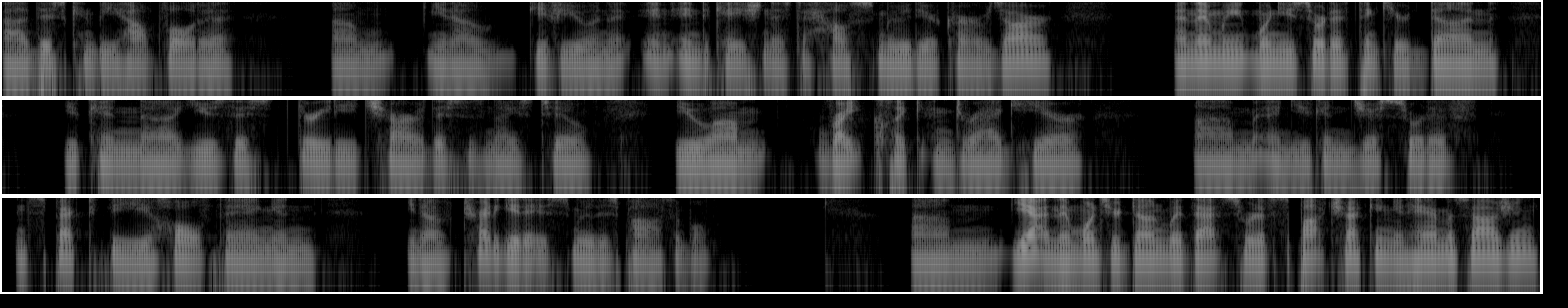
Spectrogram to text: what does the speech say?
Uh, this can be helpful to, um, you know, give you an, an, indication as to how smooth your curves are. And then we, when you sort of think you're done, you can uh, use this 3D chart. This is nice too. You um, right click and drag here, um, and you can just sort of inspect the whole thing and, you know, try to get it as smooth as possible. Um, yeah, and then once you're done with that sort of spot checking and hand massaging,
